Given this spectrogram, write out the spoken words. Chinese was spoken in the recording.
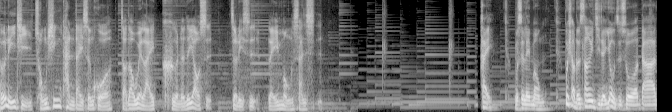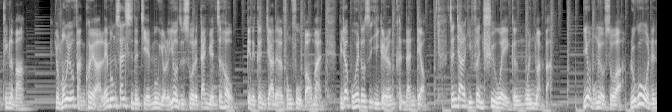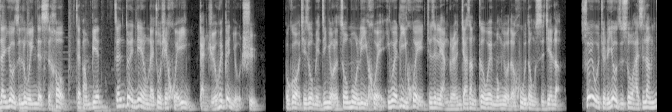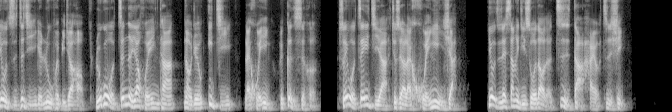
和你一起重新看待生活，找到未来可能的钥匙。这里是雷蒙三十。嗨，我是雷蒙。不晓得上一集的柚子说，大家听了吗？有盟友反馈啊，雷蒙三十的节目有了柚子说的单元之后，变得更加的丰富饱满，比较不会都是一个人啃单调，增加了一份趣味跟温暖吧。也有盟友说啊，如果我能在柚子录音的时候在旁边，针对内容来做些回应，感觉会更有趣。不过，其实我们已经有了周末例会，因为例会就是两个人加上各位盟友的互动时间了。所以我觉得柚子说还是让柚子自己一个人录会比较好。如果我真的要回应他，那我就用一集来回应会更适合。所以我这一集啊，就是要来回应一下柚子在上一集说到的自大还有自信。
